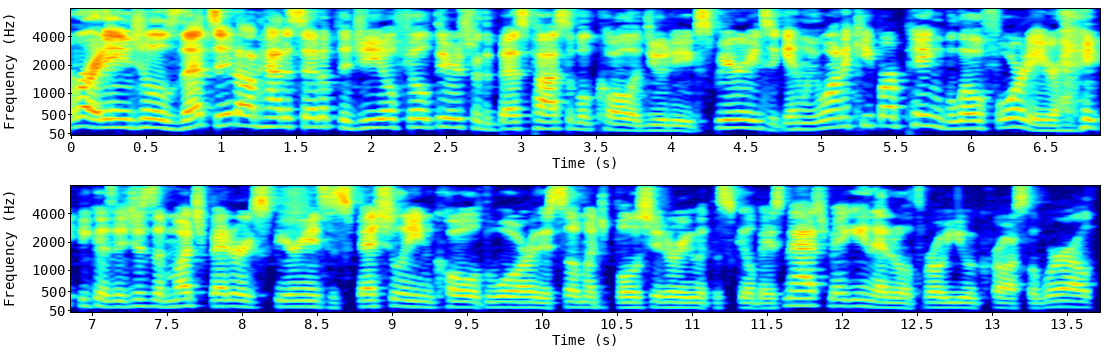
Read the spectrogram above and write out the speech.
All right, Angels, that's it on how to set up the geo filters for the best possible Call of Duty experience. Again, we want to keep our ping below 40, right? Because it's just a much better experience, especially in Cold War. There's so much bullshittery with the skill-based matchmaking that it'll throw you across the world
